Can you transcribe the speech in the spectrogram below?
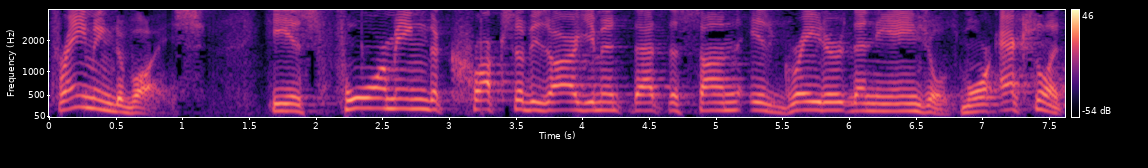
framing device, he is forming the crux of his argument that the Son is greater than the angels, more excellent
